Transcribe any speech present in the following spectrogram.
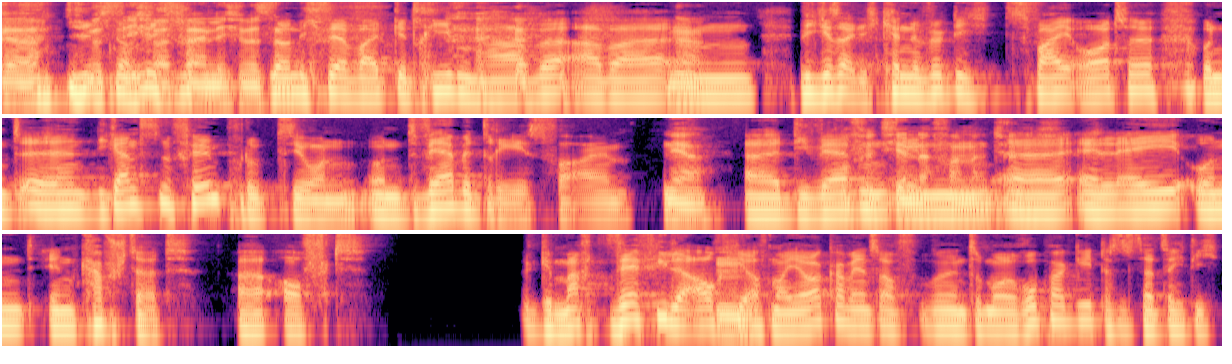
ja, die ich, noch, ich wahrscheinlich wissen. noch nicht sehr weit getrieben habe. Aber ja. ähm, wie gesagt, ich kenne wirklich zwei Orte und äh, die ganzen Filmproduktionen und Werbedrehs vor allem. Ja. Äh, die werden in davon, äh, LA und in Kapstadt äh, oft gemacht. Sehr viele auch mhm. hier auf Mallorca, wenn es auf wenn es um Europa geht, das ist tatsächlich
